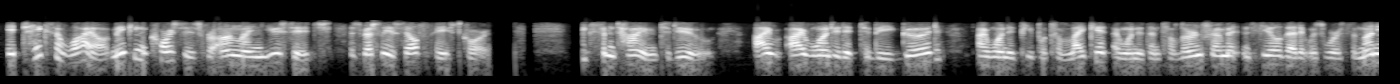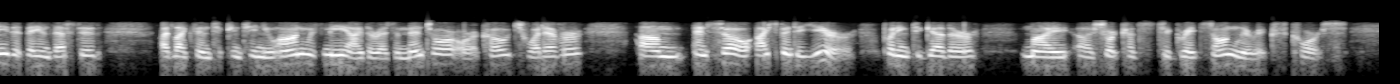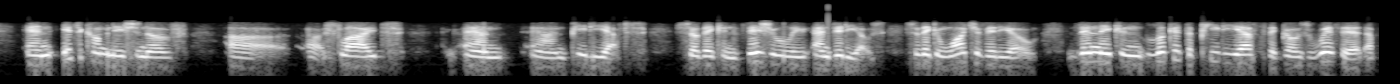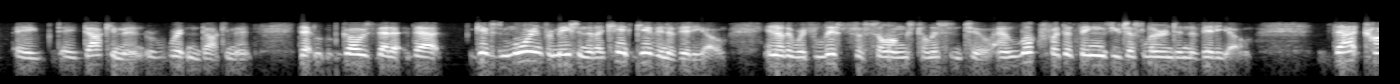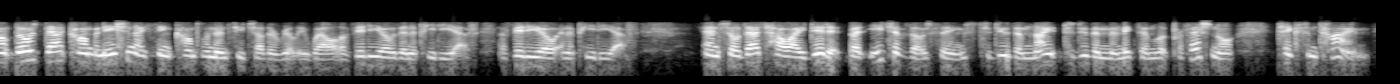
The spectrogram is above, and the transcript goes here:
it takes a while. Making courses for online usage, especially a self paced course, takes some time to do. I, I wanted it to be good. I wanted people to like it. I wanted them to learn from it and feel that it was worth the money that they invested. I'd like them to continue on with me either as a mentor or a coach, whatever. Um, and so I spent a year putting together my uh, Shortcuts to Great Song Lyrics course. And it's a combination of uh, uh, slides and, and PDFs so they can visually, and videos, so they can watch a video. Then they can look at the PDF that goes with it, a, a, a document, written document, that goes that that gives more information that I can't give in a video. In other words, lists of songs to listen to, and look for the things you just learned in the video. That com- those that combination I think complements each other really well. A video then a PDF, a video and a PDF. And so that's how I did it. But each of those things to do them night to do them and make them look professional takes some time.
